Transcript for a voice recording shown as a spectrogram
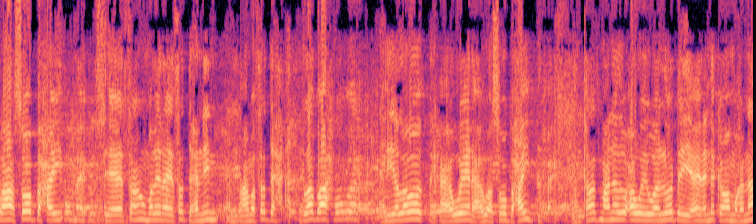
waxaa soo baxay. Saan u malaynaya saddex nin ama saddex lab ah iyo laba haween ah. Waa soo baxay. Taas macnaheedu waxaa weye waa loo dhanyahay cidna kama maqna.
